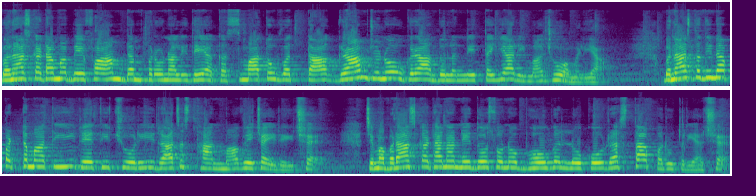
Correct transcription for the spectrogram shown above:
બનાસકાંઠામાં બેફામ ડમ્પરોના લીધે અકસ્માતો વધતા ગ્રામજનો ઉગ્ર આંદોલનની તૈયારીમાં જોવા મળ્યા. બનાસ નદીના પટ્ટમાંથી રેતી ચોરી રાજસ્થાનમાં વેચાઈ રહી છે, જેમાં બનાસકાંઠાના નિર્દોષોનો ભોગ લોકો રસ્તા પર ઉતર્યા છે.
